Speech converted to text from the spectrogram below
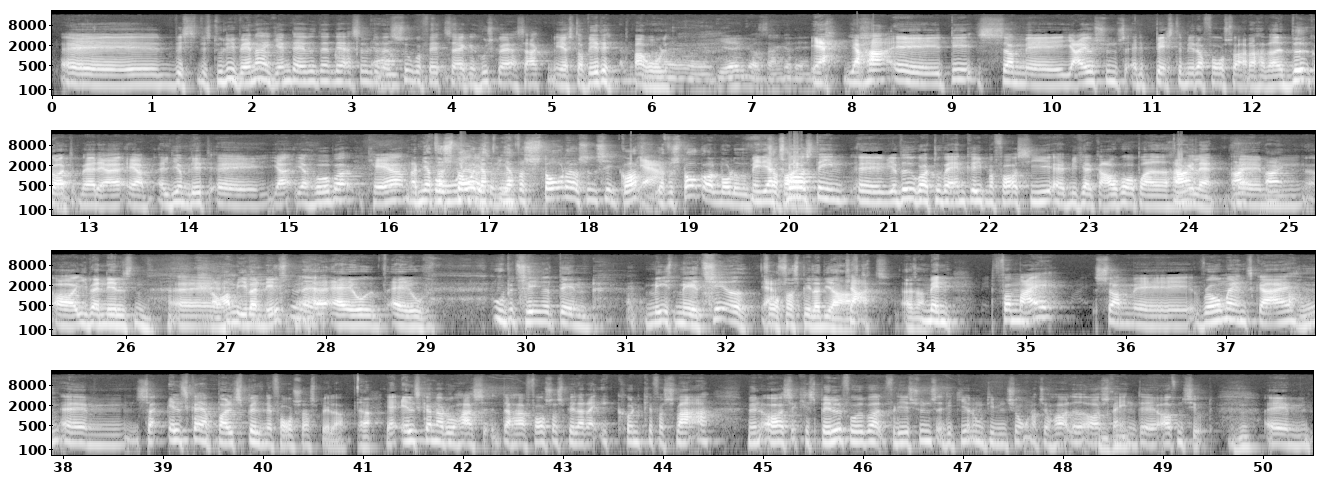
Øh, hvis, hvis du lige vender igen, David, den der, så vil det ja. være super fedt, så jeg kan huske, hvad jeg har sagt. Men jeg står ved det. Bare roligt. Erik og Sanka derinde. Ja, jeg har øh, det, som øh, jeg jo synes er det bedste midterforsvar, der har været. Jeg ved godt, hvad det er, er, er lige om lidt. Øh, jeg, jeg håber, kære Jamen, jeg, forstår, jeg, jeg forstår dig jo sådan set godt. Ja. Jeg forstår godt, hvor du Men tager jeg tror, fejl. Sten, øh, jeg ved jo godt, du vil angribe mig for at sige, at Michael Gravgaard brædede Nej, Hangeland. nej, nej. og Ivan Nielsen. Øh, Nå, men Ivan Nielsen er, er, jo, er jo ubetinget den mest meriterede ja. Forsvarsspiller, vi har haft. Klart. Altså. Men for mig som øh, romance guy, mm. øhm, så elsker jeg boldspillende forsvarsspillere. Ja. Jeg elsker, når du har, der har forsvarsspillere, der ikke kun kan forsvare, men også kan spille fodbold, fordi jeg synes, at det giver nogle dimensioner til holdet, også mm-hmm. rent øh, offensivt. Mm-hmm. Øhm,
